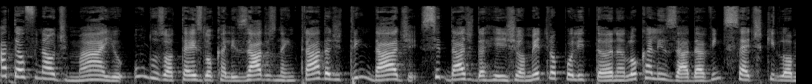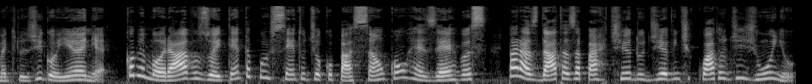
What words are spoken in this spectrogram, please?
Até o final de maio, um dos hotéis localizados na entrada de Trindade, cidade da região metropolitana localizada a 27 quilômetros de Goiânia, comemorava os 80% de ocupação com reservas para as datas a partir do dia 24 de junho.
